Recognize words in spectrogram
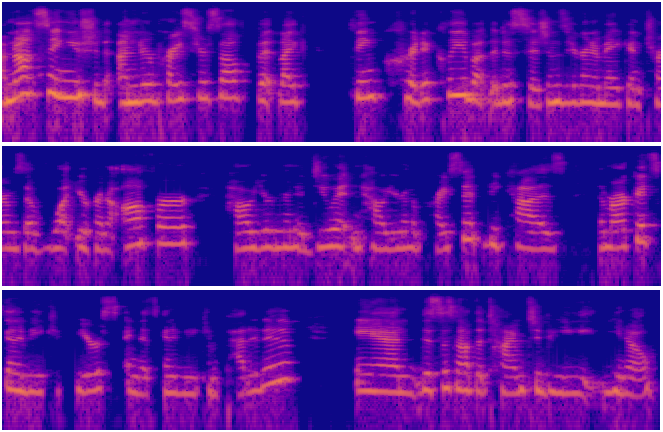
I'm not saying you should underprice yourself, but like think critically about the decisions you're going to make in terms of what you're going to offer, how you're going to do it, and how you're going to price it because the market's going to be fierce and it's going to be competitive. And this is not the time to be, you know,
